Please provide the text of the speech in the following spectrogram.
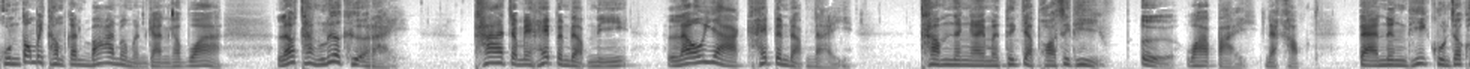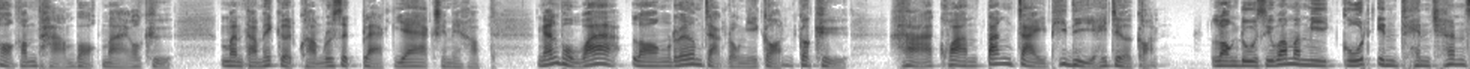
คุณต้องไปทำกันบ้านมาเหมือนกันครับว่า แล้วทางเลือกคืออะไร ถ้าจะไม่ให้เป็นแบบนี้ แล้วอยากให้เป็นแบบไหนทำยังไงมันถึงจะ positive เออว่าไปนะครับ แต่หนึ่งที่คุณเจ้าของคำถามบอกมาก็คือ มันทำให้เกิดความรู้สึกแปลกแยกใช่ไหมครับ งั้นผมว่าลองเริ่มจากตรงนี้ก่อนก็คือ หาความตั้งใจที่ดีให้เจอก่อน ลองดูซิว่ามันมี good intentions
